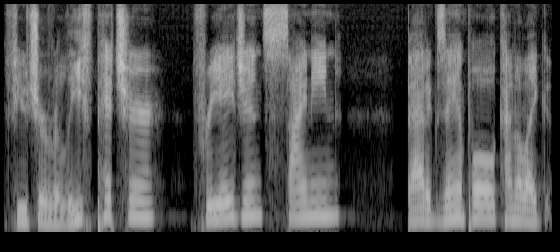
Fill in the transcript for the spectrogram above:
future relief pitcher free agents signing. Bad example, kind of like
